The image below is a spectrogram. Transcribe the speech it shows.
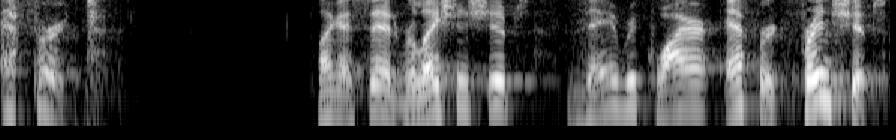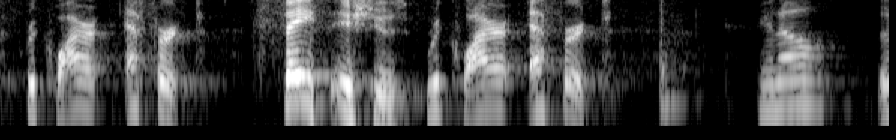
effort. Like I said, relationships, they require effort. Friendships require effort. Faith issues require effort. You know, uh,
